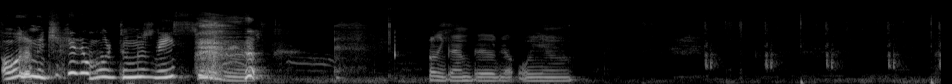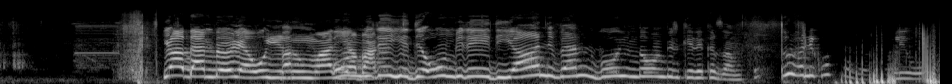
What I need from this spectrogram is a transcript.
Oğlum iki kere vurdunuz ne istiyorsunuz? Ay ben böyle oyun. Ya ben böyle oyunum var ya bak. 11'e 7, 11'e 7 yani ben bu oyunda 11 kere kazanmışım. Dur helikopter var.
